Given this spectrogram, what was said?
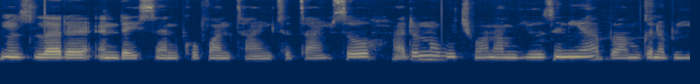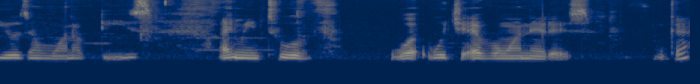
newsletter and they send coupon time to time. So I don't know which one I'm using yet, but I'm going to be using one of these. I mean, two of what whichever one it is. Okay.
